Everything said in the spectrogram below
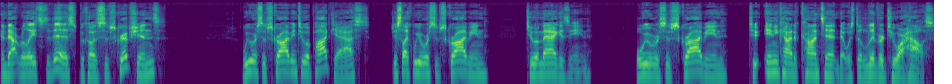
And that relates to this because subscriptions, we were subscribing to a podcast just like we were subscribing to a magazine or we were subscribing to any kind of content that was delivered to our house,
